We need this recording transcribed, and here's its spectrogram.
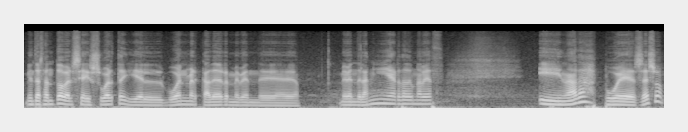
Mientras tanto, a ver si hay suerte y el buen mercader me vende... Me vende la mierda de una vez. Y nada, pues eso.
